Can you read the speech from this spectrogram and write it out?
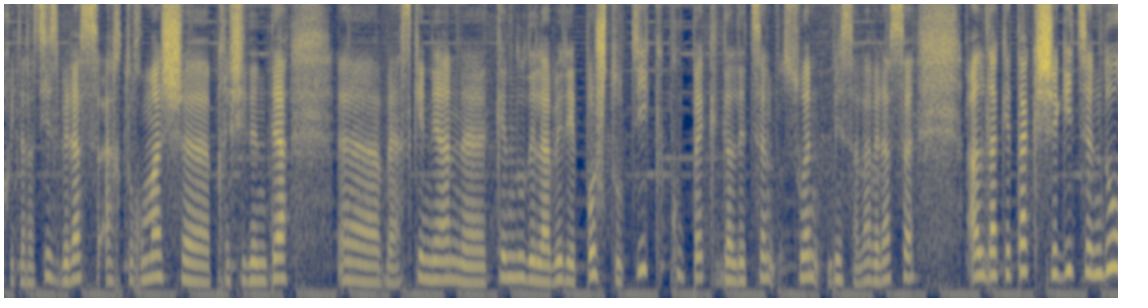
Ruitaraziz, beraz, Artur Mas uh, presidentea uh, azkenean kendu dela bere postutik, kupek galdetzen zuen bezala, beraz, aldaketak segitzen du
